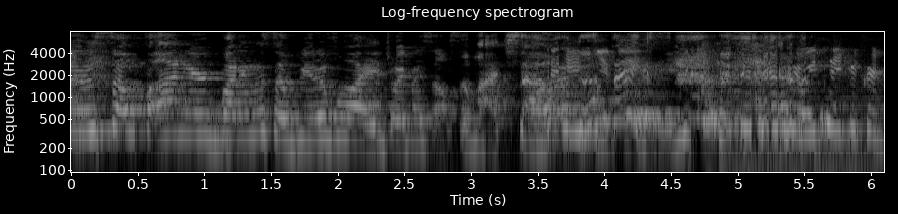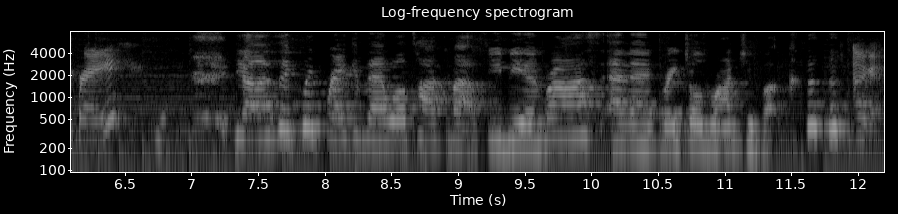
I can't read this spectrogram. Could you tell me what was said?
it was so fun. Your wedding was so beautiful. I enjoyed myself so much. So Thank you. thanks. Can we take a quick break? yeah, let's take a quick break and then we'll talk about Phoebe and Ross and then Rachel's raunchy book. Okay.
